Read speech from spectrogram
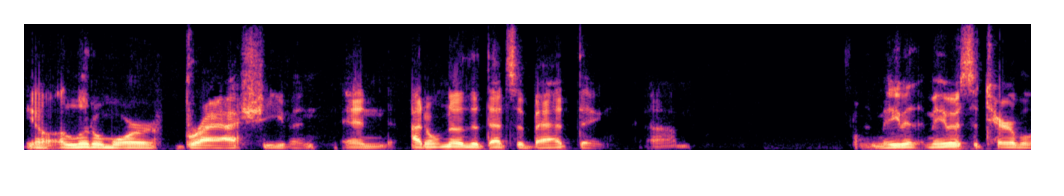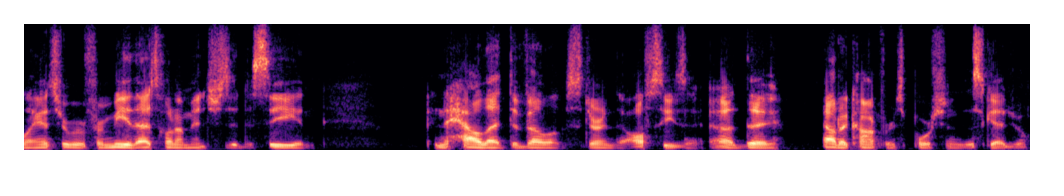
you know, a little more brash even. And I don't know that that's a bad thing. Um, maybe maybe it's a terrible answer, but for me, that's what I'm interested to see and and how that develops during the off season, uh, the out of conference portion of the schedule.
